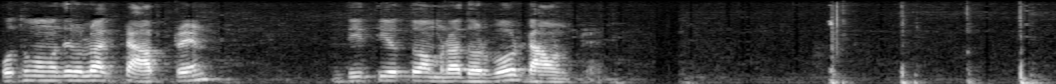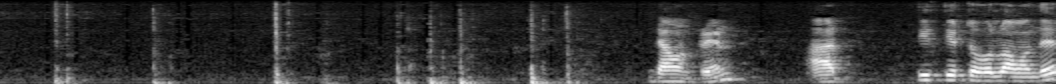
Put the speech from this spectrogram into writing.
প্রথম আমাদের হলো একটা আপ ট্রেন্ড দ্বিতীয়ত আমরা ধরবো ডাউন ট্রেন্ড ডাউন ট্রেন্ড আর তৃতীয়ত হলো আমাদের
